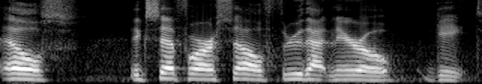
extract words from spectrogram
else except for ourselves through that narrow gate.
